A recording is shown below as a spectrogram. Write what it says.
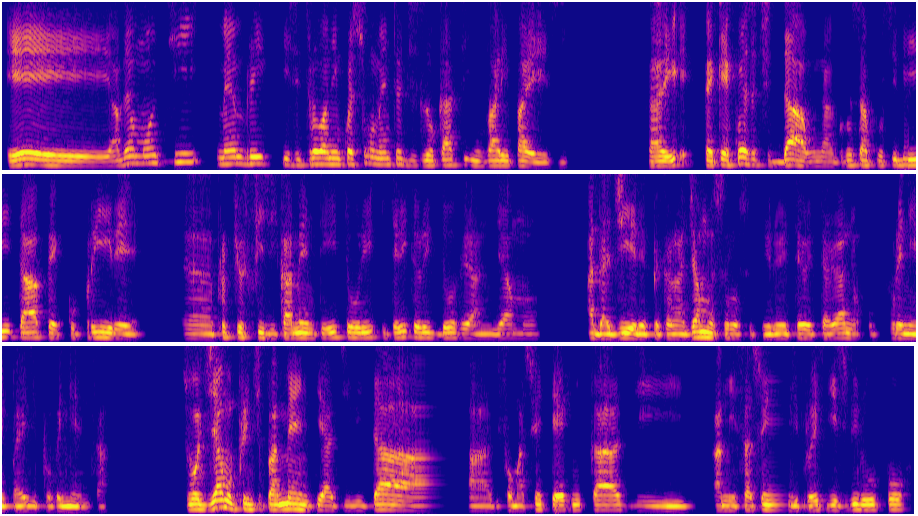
e abbiamo molti membri che si trovano in questo momento dislocati in vari paesi, perché questo ci dà una grossa possibilità per coprire eh, proprio fisicamente i territori, i territori dove andiamo ad agire, perché non agiamo solo sul territorio italiano oppure nei paesi di provenienza. Svolgiamo principalmente attività di formazione tecnica, di amministrazione di progetti di sviluppo,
